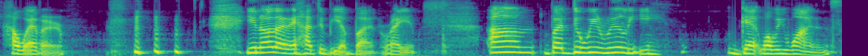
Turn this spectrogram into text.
However, you know that it had to be a but, right? Um, but do we really get what we want?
